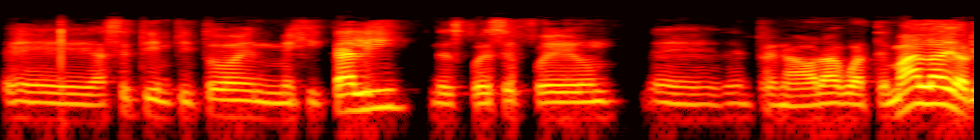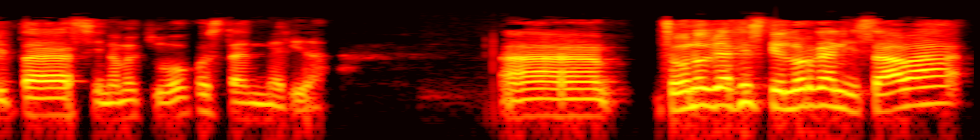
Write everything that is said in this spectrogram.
eh, hace tiempito en Mexicali, después se fue un entrenador a Guatemala y ahorita, si no me equivoco, está en Mérida. Ah, son unos viajes que él organizaba,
